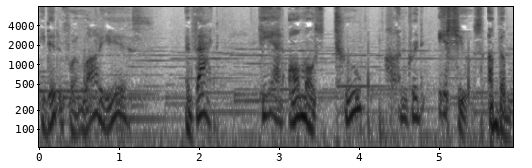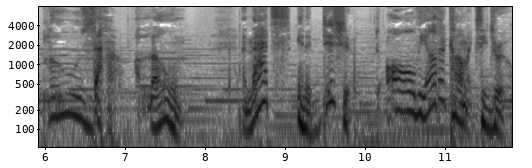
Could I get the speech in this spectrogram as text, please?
He did it for a lot of years. In fact, he had almost 200 issues of the Blue Zephyr alone. And that's in addition all the other comics he drew.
